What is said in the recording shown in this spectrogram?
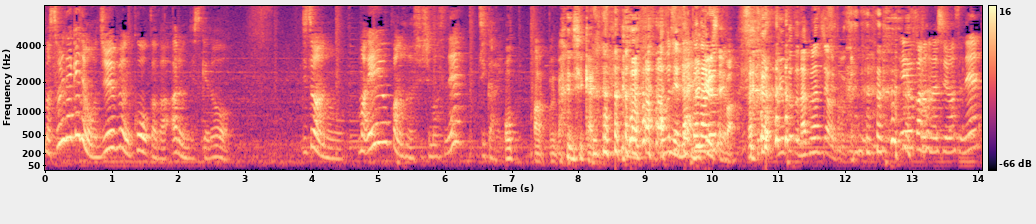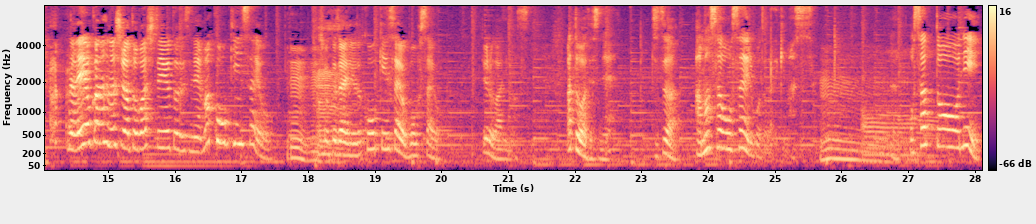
まあ、それだけでも十分効果があるんですけど実はあの、まあ、栄養価の話しますね。次回。おあうん 次回。びっあぶねなくなる。今。言うことなくなっちゃうと思って。栄養価の話しますね。栄養価の話は飛ばして言うとですね、まあ、抗菌作用。うんうん。食材でいうと抗菌作用防腐作用というのがあります。あとはですね実は甘さを抑えることができます。お砂糖に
